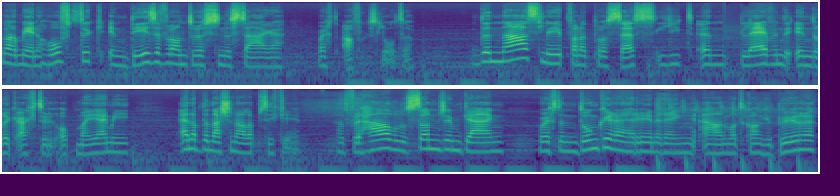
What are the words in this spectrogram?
waarmee een hoofdstuk in deze verontrustende saga werd afgesloten. De nasleep van het proces liet een blijvende indruk achter op Miami en op de nationale psyche. Het verhaal van de Sun Gym Gang werd een donkere herinnering aan wat kan gebeuren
